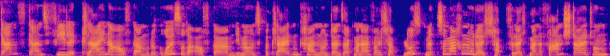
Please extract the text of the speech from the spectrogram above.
ganz, ganz viele kleine Aufgaben oder größere Aufgaben, die man uns bekleiden kann und dann sagt man einfach, ich habe Lust mitzumachen oder ich habe vielleicht mal eine Veranstaltung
